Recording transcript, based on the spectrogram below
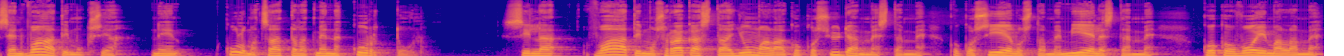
sen vaatimuksia, niin kulmat saattavat mennä kurttuun – sillä vaatimus rakastaa Jumalaa koko sydämestämme, koko sielustamme, mielestämme, koko voimallamme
